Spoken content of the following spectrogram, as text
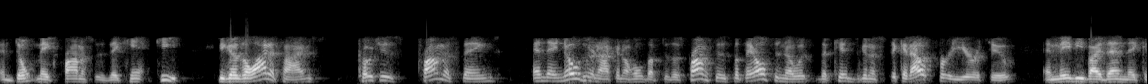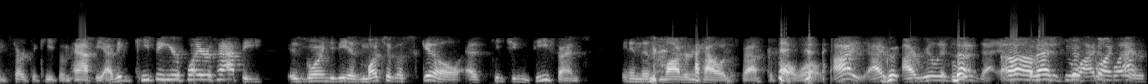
and don't make promises they can't keep. Because a lot of times coaches promise things and they know they're not going to hold up to those promises, but they also know the kid's going to stick it out for a year or two, and maybe by then they can start to keep them happy. I think keeping your players happy is going to be as much of a skill as teaching defense in this modern college basketball world. I I, I really believe that. And Oh, that's who good point. Players,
